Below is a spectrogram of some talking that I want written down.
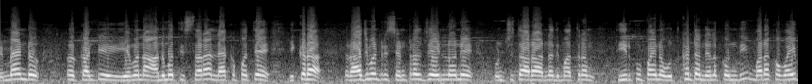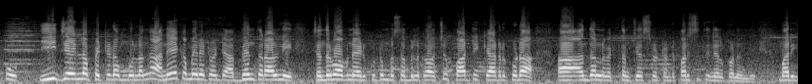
రిమాండ్ కంటి ఏమైనా అనుమతిస్తారా? లేకపోతే ఇక్కడ రాజమండ్రి సెంట్రల్ జైల్లోనే ఉంచుతారా? అన్నది మాత్రం తీర్పు పైన ఉత్కంఠ నెలకొంది. మరొక వైపు ఈ జైల్లో పెట్టడం మూలంగా అనేకమైనటువంటి అభ్యంతరాలని చంద్రబాబు నాయుడు కుటుంబ సభ్యులు కావచ్చు పార్టీ క్యాడర్ కూడా ఆందోళన వ్యక్తం చేస్తున్నటువంటి పరిస్థితి నెలకొని ఉంది మరి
